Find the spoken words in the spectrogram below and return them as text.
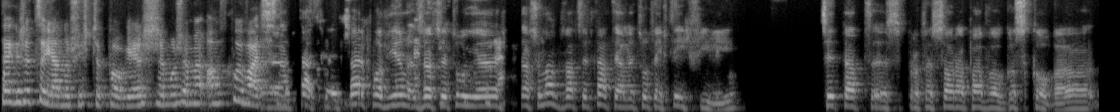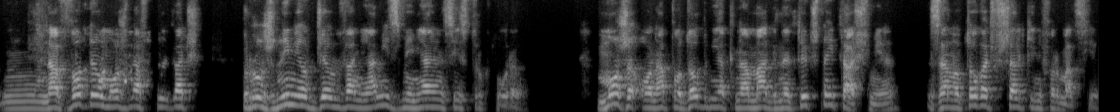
Także co Janusz jeszcze powiesz, że możemy wpływać e, na... Tak, co ja powiem, zacytuję, znaczy mam dwa cytaty, ale tutaj w tej chwili cytat z profesora Pawła Goskowa. Na wodę można wpływać różnymi oddziaływaniami, zmieniając jej strukturę. Może ona, podobnie jak na magnetycznej taśmie, zanotować wszelkie informacje.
